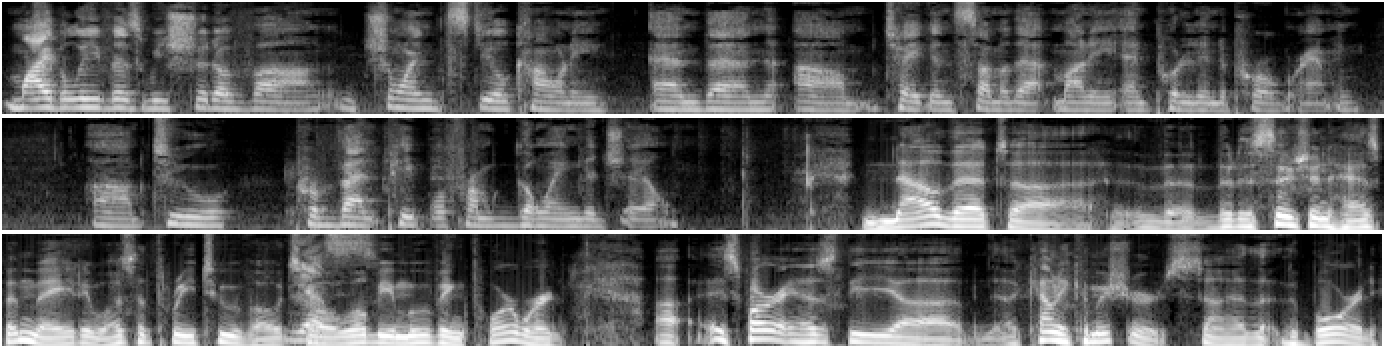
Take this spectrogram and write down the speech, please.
My belief is we should have uh, joined Steele County and then um, taken some of that money and put it into programming um, to prevent people from going to jail. Now that uh, the the decision has been made, it was a three-two vote, Yes. so we'll be moving forward. Uh, as far as the uh, county commissioners, uh, the, the board,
